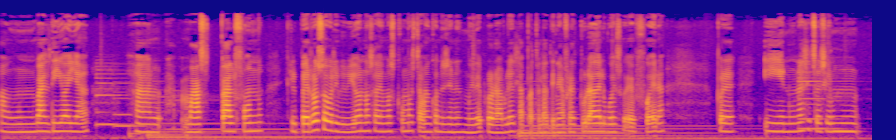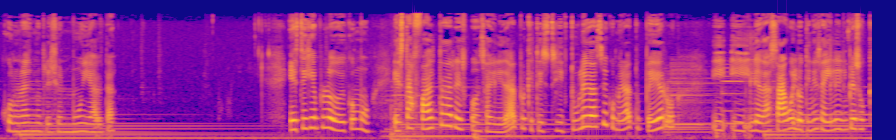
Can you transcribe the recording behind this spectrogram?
a, un baldío allá, al, más al fondo. El perro sobrevivió, no sabemos cómo, estaba en condiciones muy deplorables, la pata la tenía fracturada, el hueso de fuera, y en una situación con una desnutrición muy alta. Este ejemplo lo doy como esta falta de responsabilidad, porque si tú le das de comer a tu perro, y, le das agua y lo tienes ahí, le limpias, ok,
